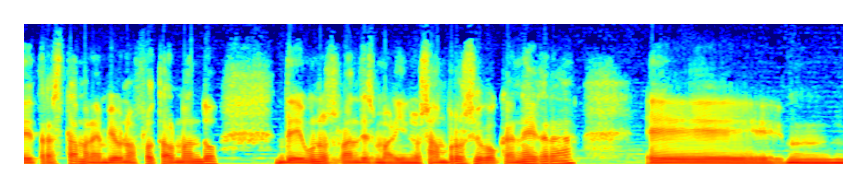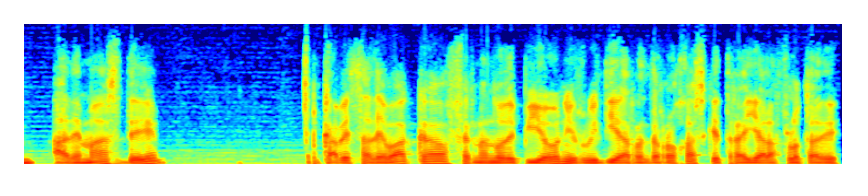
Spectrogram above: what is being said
de Trastámara envía una flota al mando de unos grandes marinos, Ambrosio Bocanegra, eh, mm, además de Cabeza de Vaca, Fernando de Pión y Ruiz Díaz de Rojas que traía la flota de,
